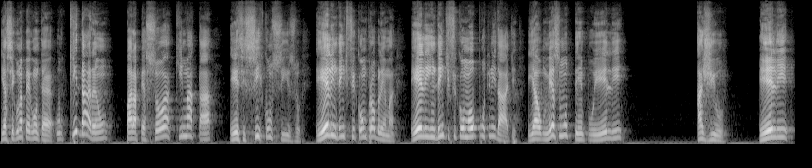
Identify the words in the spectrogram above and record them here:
E a segunda pergunta é: o que darão para a pessoa que matar esse circunciso? Ele identificou um problema, ele identificou uma oportunidade, e ao mesmo tempo ele agiu, ele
